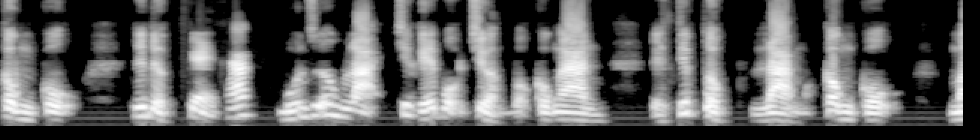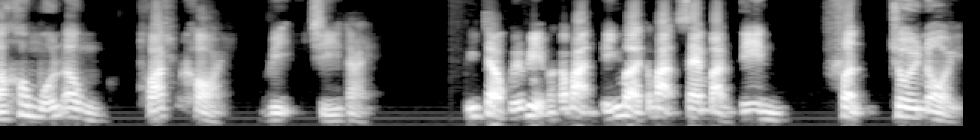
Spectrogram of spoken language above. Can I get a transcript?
công cụ nên được kẻ khác muốn giữ ông lại chiếc ghế Bộ trưởng Bộ Công an để tiếp tục làm công cụ mà không muốn ông thoát khỏi vị trí này. Kính chào quý vị và các bạn, kính mời các bạn xem bản tin Phận trôi nổi,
